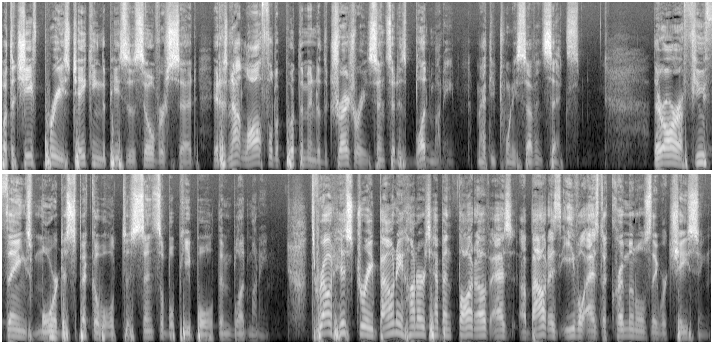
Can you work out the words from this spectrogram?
But the chief priest, taking the pieces of silver, said, It is not lawful to put them into the treasury, since it is blood money. Matthew 27 6. There are a few things more despicable to sensible people than blood money. Throughout history, bounty hunters have been thought of as about as evil as the criminals they were chasing,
